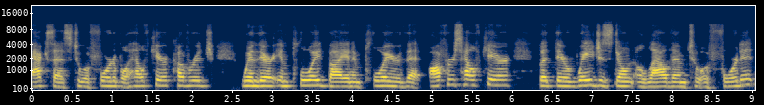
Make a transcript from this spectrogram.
access to affordable health care coverage when they're employed by an employer that offers health care, but their wages don't allow them to afford it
